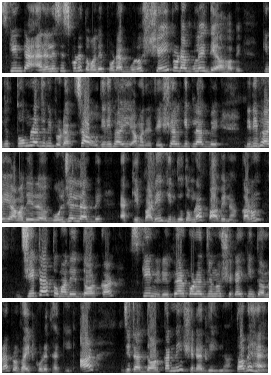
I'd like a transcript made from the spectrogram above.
স্কিনটা অ্যানালিসিস করে তোমাদের প্রোডাক্টগুলো, সেই প্রোডাক্টগুলোই দেওয়া হবে। কিন্তু তোমরা যদি প্রোডাক্ট চাও, দিদিভাই, আমাদের ফেসিয়াল কিট লাগবে, দিদিভাই, আমাদের গোলজেল লাগবে, একেবারেই কিন্তু তোমরা পাবে না। কারণ যেটা তোমাদের দরকার, স্কিন রিপেয়ার করার জন্য সেটাই কিন্তু আমরা প্রোভাইড করে থাকি। আর যেটা দরকার নেই, সেটা দিই না। তবে হ্যাঁ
